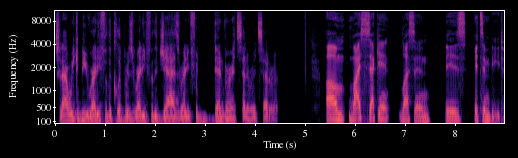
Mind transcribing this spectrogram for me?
so that we could be ready for the Clippers, ready for the Jazz, ready for Denver, et cetera, et cetera. Um, my second lesson is it's Embiid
